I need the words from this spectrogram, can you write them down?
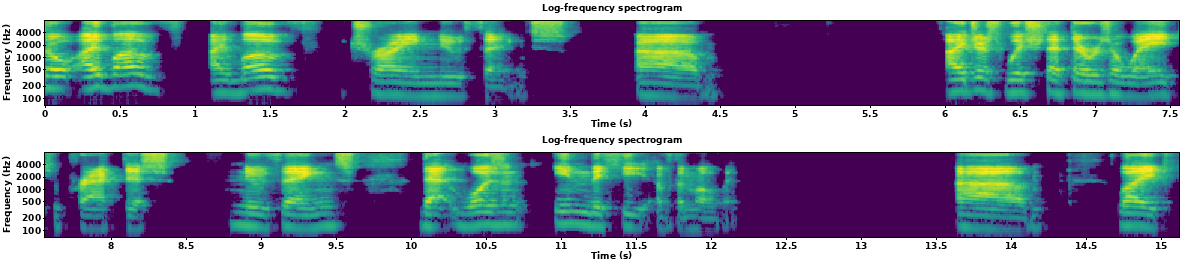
so I love I love trying new things. Um I just wish that there was a way to practice new things that wasn't in the heat of the moment. Um like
